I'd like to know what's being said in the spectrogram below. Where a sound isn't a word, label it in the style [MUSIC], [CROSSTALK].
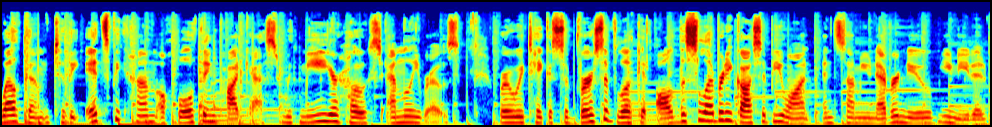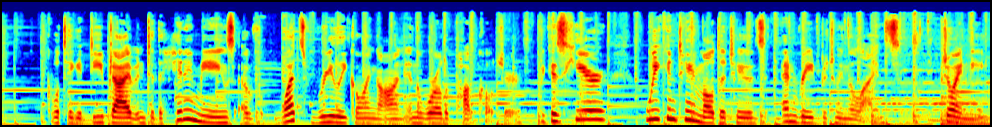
Welcome to the It's Become a Whole Thing podcast with me, your host, Emily Rose, where we take a subversive look at all the celebrity gossip you want and some you never knew you needed. We'll take a deep dive into the hidden meanings of what's really going on in the world of pop culture, because here we contain multitudes and read between the lines. Join me.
